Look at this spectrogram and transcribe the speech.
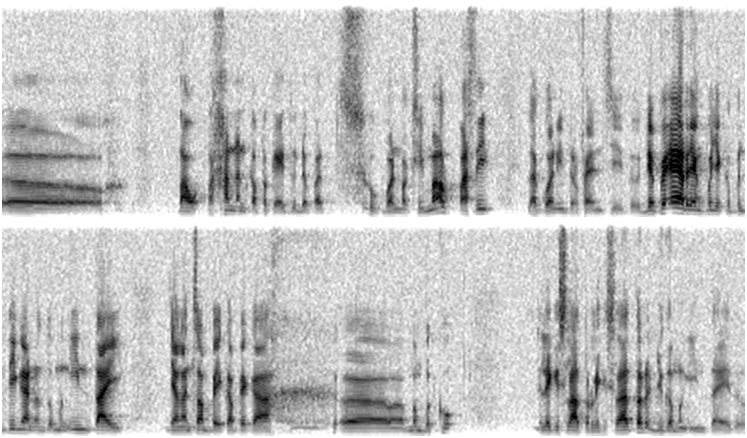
uh, tahanan KPK itu dapat hukuman maksimal, pasti lakukan intervensi itu. DPR yang punya kepentingan untuk mengintai jangan sampai KPK uh, membekuk legislator. Legislator juga mengintai itu.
